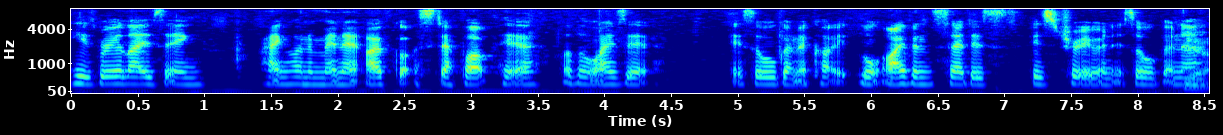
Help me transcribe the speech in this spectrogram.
he's realizing, hang on a minute, I've got to step up here, otherwise it it's all gonna cut. What Ivan said is is true, and it's all gonna Yeah.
